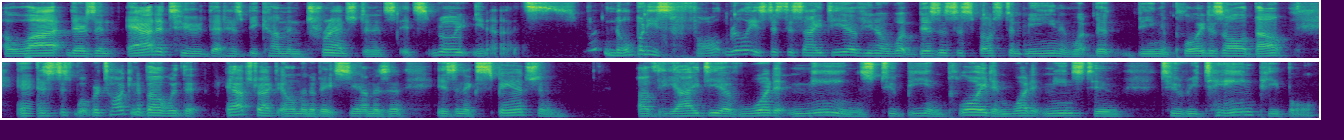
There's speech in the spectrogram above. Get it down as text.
a lot there's an attitude that has become entrenched and it's it's really you know it's nobody's fault really. It's just this idea of you know what business is supposed to mean and what being employed is all about. And it's just what we're talking about with the abstract element of hcm is a, is an expansion of the idea of what it means to be employed and what it means to to retain people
